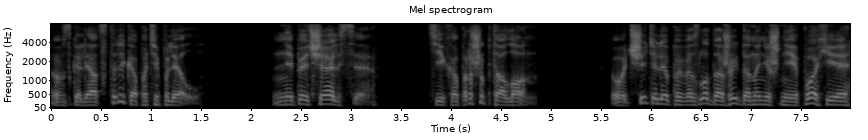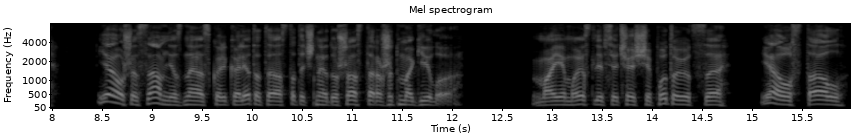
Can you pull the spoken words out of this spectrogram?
взгляд старика потеплел. «Не печалься», — тихо прошептал он. «Учителю повезло дожить до нынешней эпохи. Я уж и сам не знаю, сколько лет эта остаточная душа сторожит могилу. Мои мысли все чаще путаются. Я устал.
